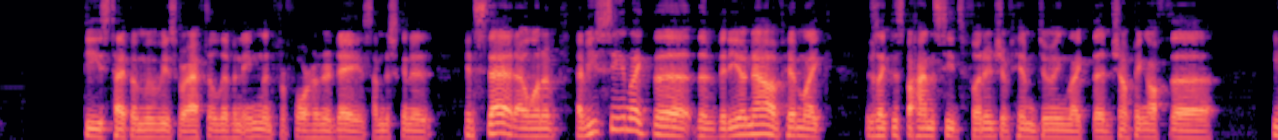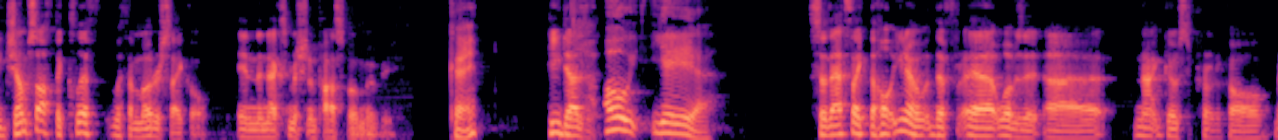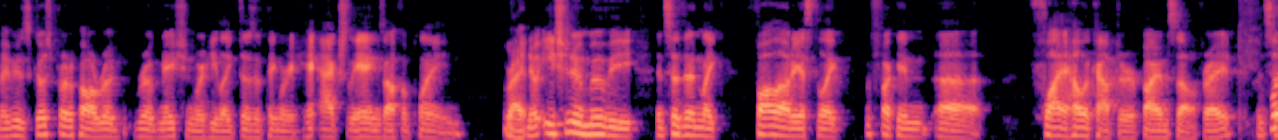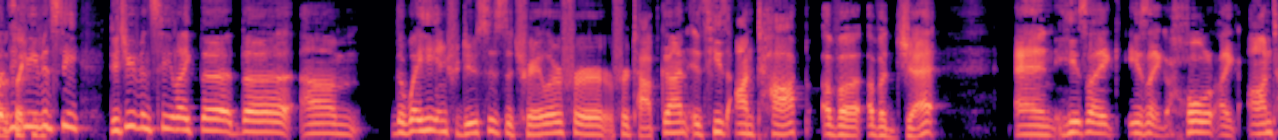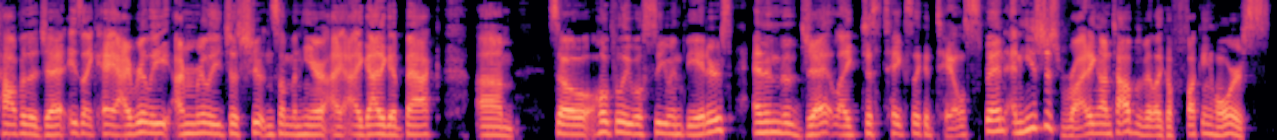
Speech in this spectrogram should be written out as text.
these type of movies where I have to live in England for 400 days. I'm just gonna instead. I want to. Have you seen like the the video now of him like? There's like this behind the scenes footage of him doing like the jumping off the. He jumps off the cliff with a motorcycle in the next Mission Impossible movie. okay. He does it. Oh yeah, yeah, yeah. So that's like the whole, you know, the uh, what was it? Uh, not Ghost Protocol. Maybe it was Ghost Protocol or Rogue, Rogue Nation, where he like does a thing where he ha- actually hangs off a plane. Right. You know, each new movie, and so then like Fallout, he has to like fucking uh, fly a helicopter by himself, right? And so did like you even see? Did you even see like the the um the way he introduces the trailer for for Top Gun is he's on top of a of a jet and he's like he's like hold like on top of the jet. He's like, "Hey, I really I'm really just shooting something here. I I got to get back." Um so hopefully we'll see you in theaters. And then the jet like just takes like a tailspin and he's just riding on top of it like a fucking horse.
